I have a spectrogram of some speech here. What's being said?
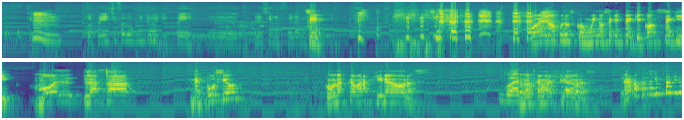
Ojo que Hmm. tu experiencia fue con Windows XP. eh, tu experiencia no fue la mejor. Sí. Fue en Oculus con Windows XP, que conste aquí. Mall Plaza Vespucio con unas cámaras giradoras. What? Con unas cámaras giradoras. Era bastante simpático,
